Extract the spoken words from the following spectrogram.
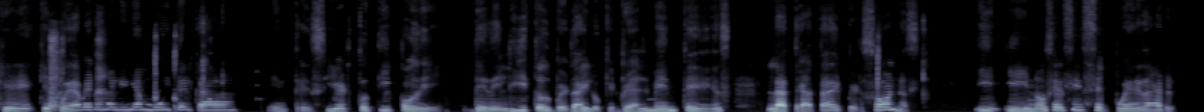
que, que, puede haber una línea muy delgada entre cierto tipo de, de, delitos, ¿verdad? Y lo que realmente es la trata de personas. Y, no sé si se puede dar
